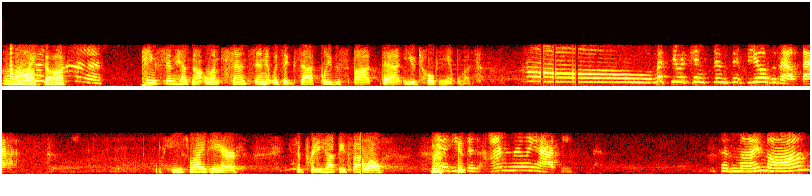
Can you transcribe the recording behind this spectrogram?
Oh, my gosh. gosh. Kingston has not limped since, and it was exactly the spot that you told me it was. Oh, let's see what Kingston feels about that. He's right here. He's a pretty happy fellow. Yeah, he It's- says, I'm really happy. Because my mom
